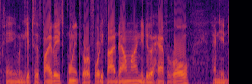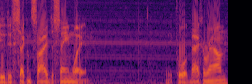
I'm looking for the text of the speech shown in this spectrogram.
Okay, when you get to the 5 8 point or a 45 down line, you do a half a roll and you do the second side the same way. You pull it back around.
